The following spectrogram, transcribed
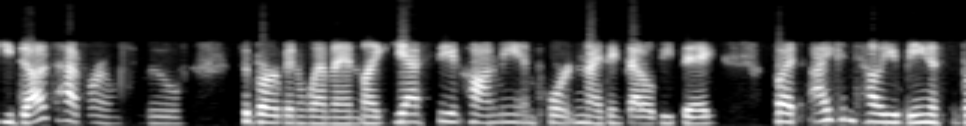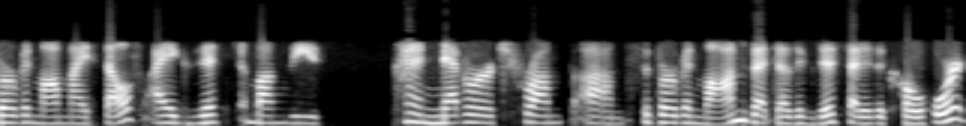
he does have room to move suburban women. Like, yes, the economy important. I think that'll be big. But I can tell you, being a suburban mom myself, I exist among these kind of never Trump um, suburban moms. That does exist. That is a cohort.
